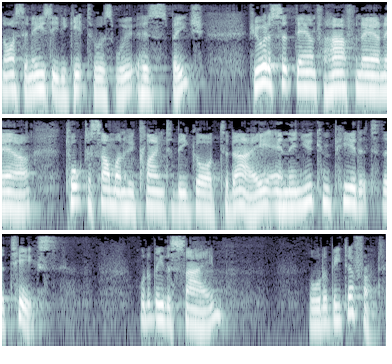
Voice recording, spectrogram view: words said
nice and easy to get to his, word, his speech. If you were to sit down for half an hour, now, talk to someone who claimed to be God today, and then you compared it to the text, would it be the same or would it be different?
